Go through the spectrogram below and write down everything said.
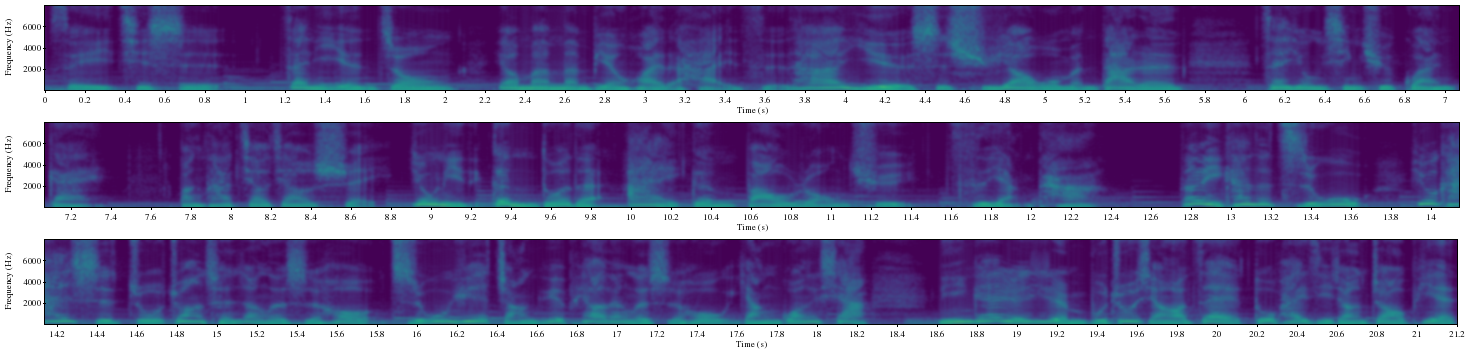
所以，其实，在你眼中要慢慢变坏的孩子，他也是需要我们大人再用心去灌溉。帮他浇浇水，用你更多的爱跟包容去滋养它。当你看着植物又开始茁壮成长的时候，植物越长越漂亮的时候，阳光下，你应该忍忍不住想要再多拍几张照片，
